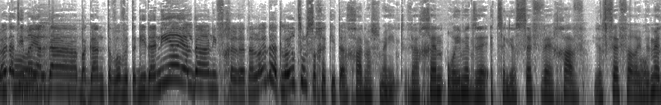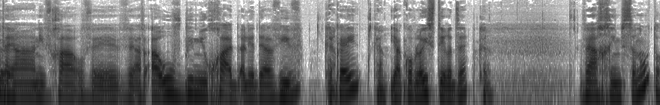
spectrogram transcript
לא יודעת אם כל, הילדה בגן תבוא ותגיד, אני הילדה הנבחרת, אני לא יודעת, לא ירצו לשחק איתך. חד משמעית, ואכן רואים את זה אצל יוסף ואחיו. יוסף הרי אוקיי. באמת היה נבחר ו- ואהוב במיוחד על ידי אביו, כן, אוקיי? כן. יעקב לא הסתיר את זה. כן. והאחים שנאו אותו,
